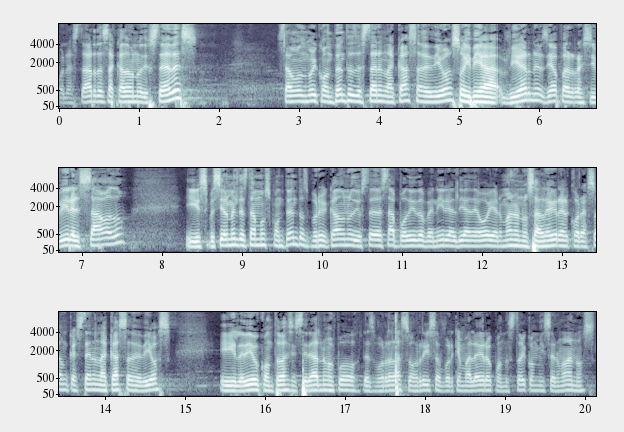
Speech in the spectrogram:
Buenas tardes a cada uno de ustedes. Estamos muy contentos de estar en la casa de Dios hoy día viernes, ya para recibir el sábado. Y especialmente estamos contentos porque cada uno de ustedes ha podido venir el día de hoy. Hermano, nos alegra el corazón que estén en la casa de Dios. Y le digo con toda sinceridad, no me puedo desbordar la sonrisa porque me alegro cuando estoy con mis hermanos.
